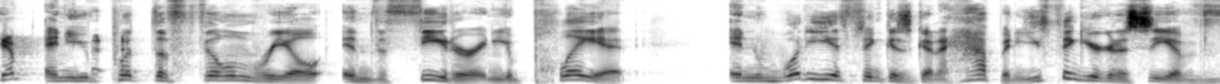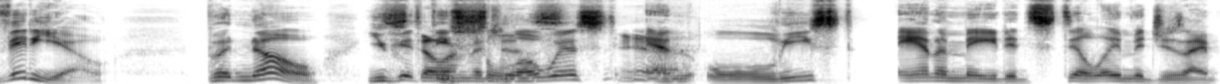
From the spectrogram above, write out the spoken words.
Yep. and you put the film reel in the theater and you play it. And what do you think is going to happen? You think you're going to see a video, but no, you get Still the images. slowest Yeah. and least animated still images I've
